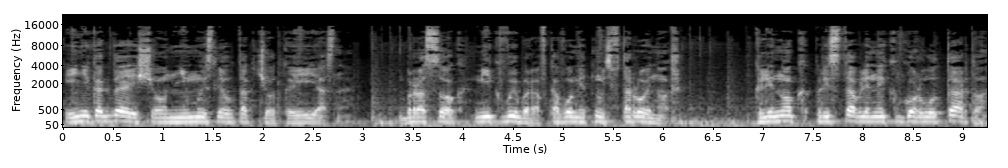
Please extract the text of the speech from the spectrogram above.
И никогда еще он не мыслил так четко и ясно. Бросок, миг выбора, в кого метнуть второй нож. Клинок, приставленный к горлу Тарто.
